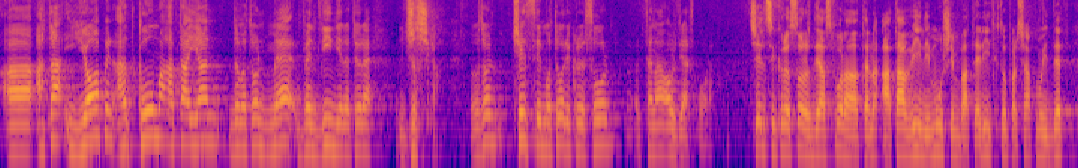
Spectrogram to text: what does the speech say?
a, ata japin akoma ata janë domethën me vendlindjen e tyre gjithçka. Domethën çelësi motori kryesor te na është diaspora. Çelësi kryesor është diaspora dhe ata vijnë i mushin bateritë këtu për çat muj ditë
